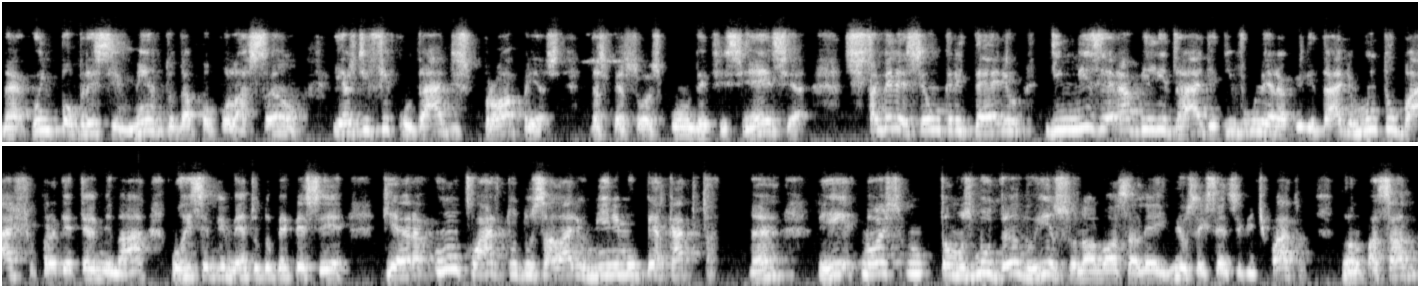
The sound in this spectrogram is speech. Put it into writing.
né, o empobrecimento da população e as dificuldades próprias das pessoas com deficiência, estabeleceu um critério de miserabilidade, de vulnerabilidade muito baixo para determinar o recebimento do BPC, que era um quarto do salário mínimo per capita. Né? E nós estamos mudando isso na nossa lei 1624, no ano passado,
